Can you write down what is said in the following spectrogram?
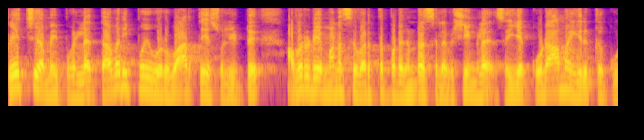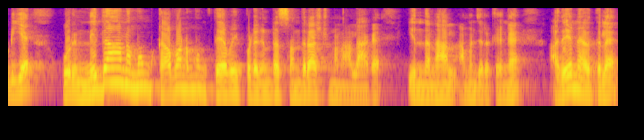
பேச்சு அமைப்புகளில் தவறி போய் ஒரு வார்த்தையை சொல்லிட்டு அவருடைய மனசு வருத்தப்படுகின்ற சில விஷயங்களை செய்யக்கூடாமல் இருக்கக்கூடிய ஒரு நிதானமும் கவனமும் தேவைப்படுகின்ற சந்திராஷ்டம நாளாக இந்த நாள் அமைஞ்சிருக்குங்க. அதே நேரத்தில்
